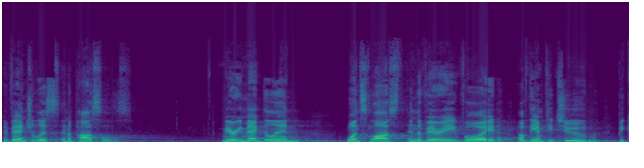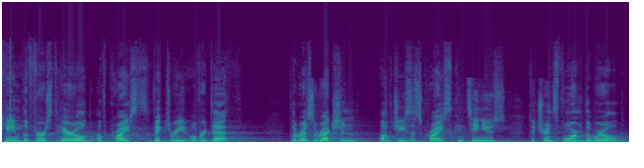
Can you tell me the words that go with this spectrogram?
evangelists and apostles. Mary Magdalene once lost in the very void of the empty tomb, became the first herald of Christ's victory over death. The resurrection of Jesus Christ continues to transform the world.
